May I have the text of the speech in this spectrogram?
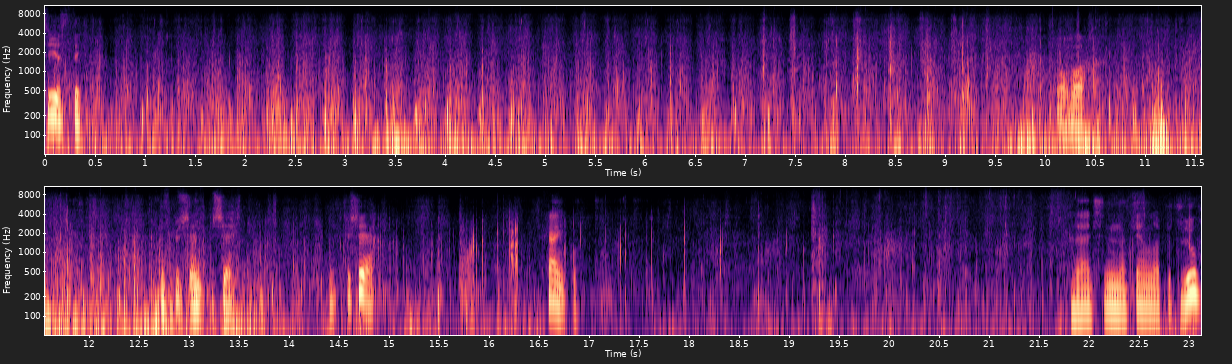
сісти. Ого. Не спіши, не спіши. Не спіши. Тихенько. Глянь, не накинула петлю.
